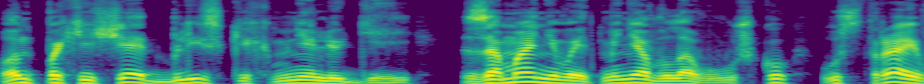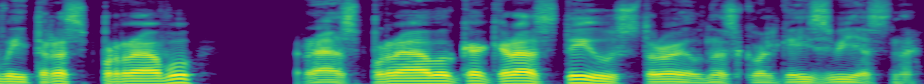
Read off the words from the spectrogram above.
Он похищает близких мне людей, заманивает меня в ловушку, устраивает расправу. Расправу как раз ты устроил, насколько известно.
